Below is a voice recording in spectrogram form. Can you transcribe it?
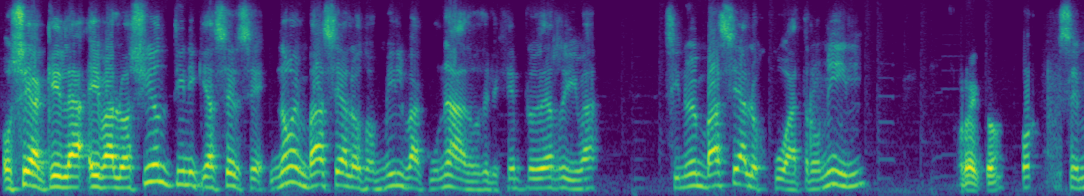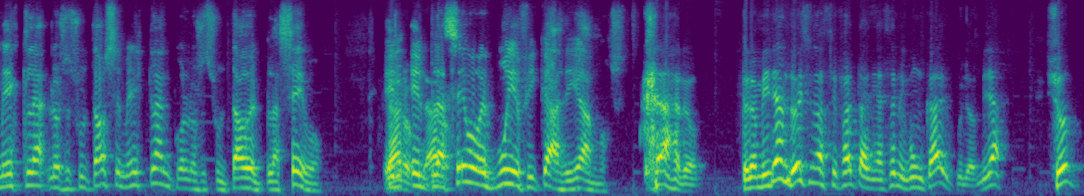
O sea que la evaluación tiene que hacerse no en base a los 2.000 vacunados del ejemplo de arriba, sino en base a los 4.000 Correcto. Se mezcla, los resultados se mezclan con los resultados del placebo. el, placebo es muy eficaz, digamos. Claro, pero mirando eso no hace falta ni hacer ningún cálculo. Mira, yo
